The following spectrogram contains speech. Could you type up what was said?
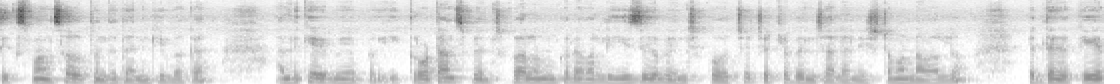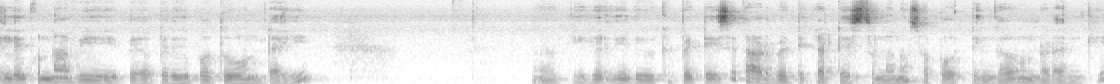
సిక్స్ మంత్స్ అవుతుంది దానికి ఇవ్వక. అందుకే ఈ క్రోటాన్స్ పెంచుకోవాలనుకునే వాళ్ళు ఈజీగా పెంచుకోవచ్చు. చెట్లు పెంచాలని ఇష్టం ఉన్న వాళ్ళు పెద్దగా కేర్ లేకుండా అవి పెరిగిపోతూ ఉంటాయి. ఇది ఇక పెట్టేసి తాడు పెట్టి కట్టేస్తున్నాను సపోర్టింగ్గా ఉండడానికి.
